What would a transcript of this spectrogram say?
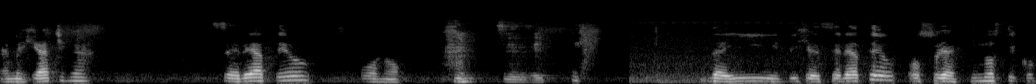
me dije, ah, chinga, ¿seré ateo o no? sí, sí, sí. De ahí dije, ¿seré ateo o soy agnóstico?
